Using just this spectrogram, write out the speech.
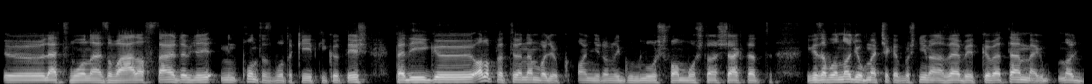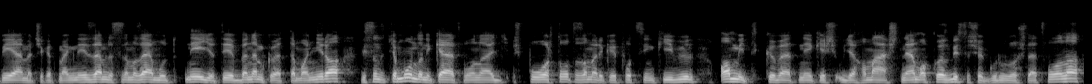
ö, lett volna ez a választás, de ugye pont ez volt a két kikötés, pedig ö, alapvetően nem vagyok annyira nagy gurulós fan mostanság, tehát igazából nagyobb meccseket most nyilván az EB-t követem, meg nagy BL meccseket megnézem, de szerintem az elmúlt négy-öt évben nem követtem annyira, viszont hogyha mondani kellett volna egy sportot az amerikai focin kívül, amit követnék, és ugye ha más nem, akkor az biztos, hogy gurulós lett volna.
